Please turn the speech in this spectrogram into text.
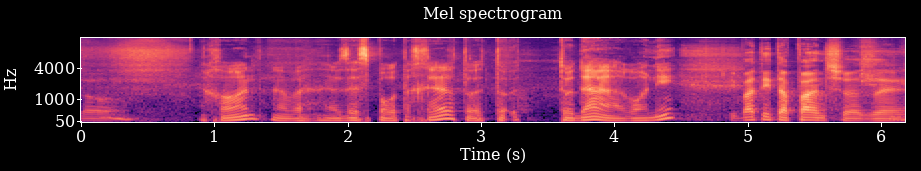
לא... נכון, אבל זה ספורט אחר. תודה, רוני. איבדתי את הפאנץ', אז... אה,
